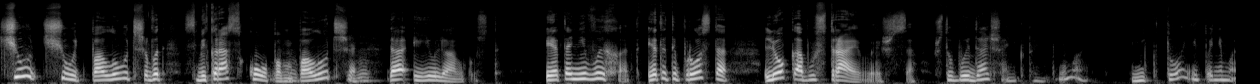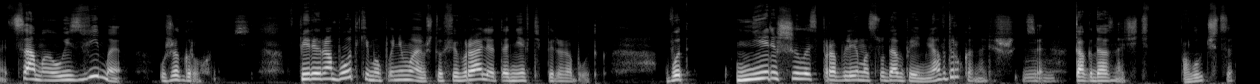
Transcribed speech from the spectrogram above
чуть-чуть получше, вот с микроскопом получше, да, июль-август. Это не выход, это ты просто лег обустраиваешься. Что будет дальше, а никто не понимает. Никто не понимает. Самое уязвимое уже грохнулось. В переработке мы понимаем, что февраль – это нефтепереработка. Вот не решилась проблема с удобрением, а вдруг она решится? Угу. Тогда, значит, получится.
